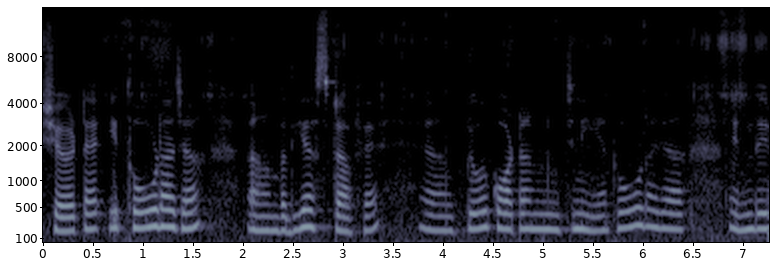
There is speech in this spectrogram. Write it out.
ਸ਼ਰਟ ਹੈ, ਇਹ ਥੋੜਾ ਜਿਹਾ ਵਧੀਆ ਸਟੱਫ ਹੈ। ਪਿਓਰ ਕਾਟਨ ਚ ਨਹੀਂ ਹੈ ਥੋੜਾ ਜਿਹਾ ਇਹਦੇ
